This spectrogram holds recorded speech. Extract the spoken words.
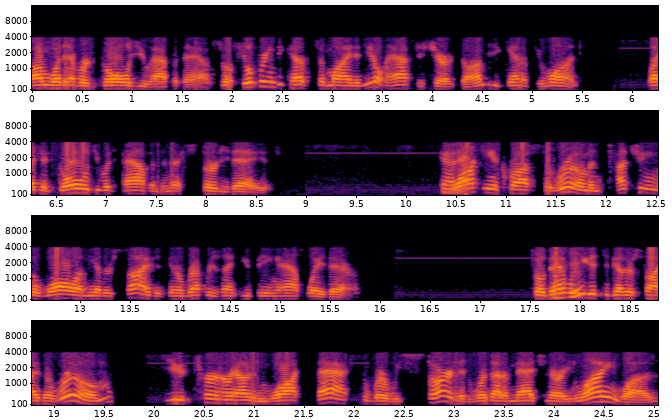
on whatever goal you happen to have. So if you'll bring the guest to mind, and you don't have to share it, Dawn, but you can if you want, like a goal you would have in the next 30 days. Got Walking across the room and touching the wall on the other side is going to represent you being halfway there. So then when Mhm. you get to the other side of the room, you turn around and walk back to where we started, where that imaginary line was,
